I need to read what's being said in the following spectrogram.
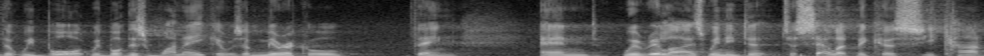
that we bought. We bought this one acre, it was a miracle thing. And we realized we need to, to sell it because you can't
